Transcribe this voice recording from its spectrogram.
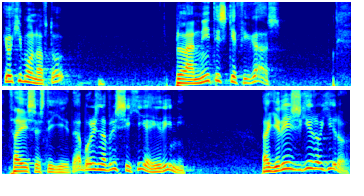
Και όχι μόνο αυτό, πλανήτης και φυγάς θα είσαι στη γη. Δεν μπορείς να βρεις ησυχία, ειρήνη. Θα γυρίζεις γύρω-γύρω.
